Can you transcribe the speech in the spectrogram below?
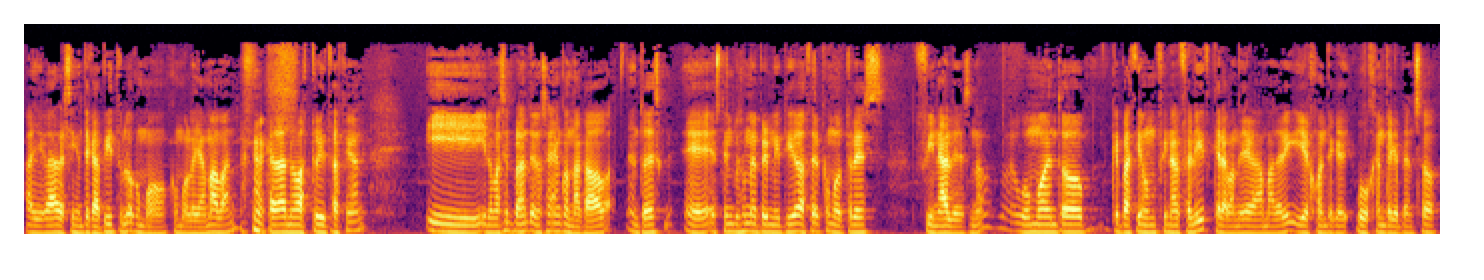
a llegar al siguiente capítulo, como, como lo llamaban, a cada nueva actualización. Y, y, lo más importante, no sabían cuándo acababa. Entonces, eh, esto incluso me permitió hacer como tres finales, ¿no? Hubo un momento que parecía un final feliz, que era cuando llegaba a Madrid, y gente hubo gente que pensó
